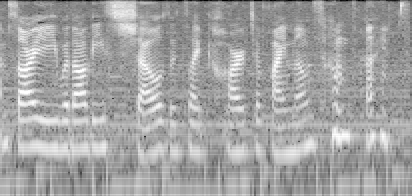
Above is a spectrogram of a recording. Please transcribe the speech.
I'm sorry, with all these shells, it's like hard to find them sometimes.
